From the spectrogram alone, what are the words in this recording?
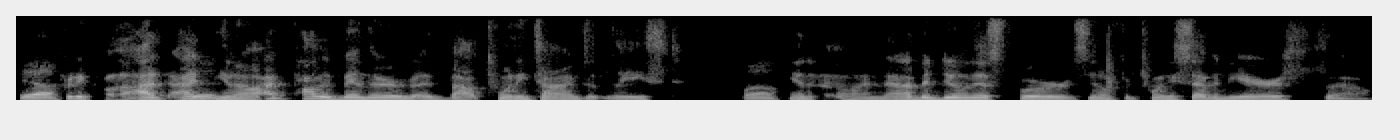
Yeah. Pretty close. I, I yeah. you know, I've probably been there about 20 times at least. Wow. You know, and I've been doing this for you know for 27 years. So.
